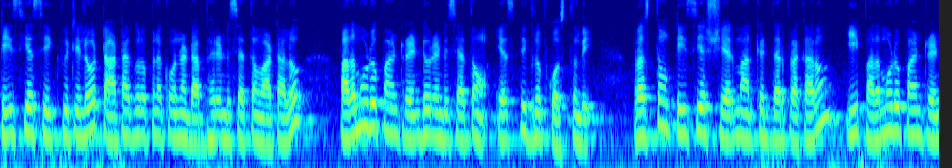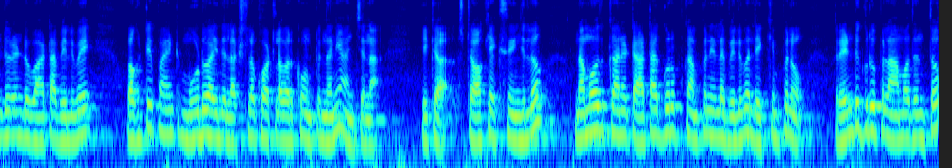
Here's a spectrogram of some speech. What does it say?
టీసీఎస్ ఈక్విటీలో టాటా గ్రూప్నకు ఉన్న డెబ్బై రెండు శాతం వాటాలో పదమూడు పాయింట్ రెండు రెండు శాతం ఎస్పీ గ్రూప్కు వస్తుంది. ప్రస్తుతం టీసీఎస్ షేర్ మార్కెట్ ధర ప్రకారం ఈ పదమూడు పాయింట్ రెండు రెండు వాటా విలువే ఒకటి పాయింట్ మూడు ఐదు లక్షల కోట్ల వరకు ఉంటుందని అంచనా. ఇక స్టాక్ ఎక్స్చేంజ్లో నమోదు కాని టాటా గ్రూప్ కంపెనీల విలువ లెక్కింపును రెండు గ్రూపుల ఆమోదంతో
